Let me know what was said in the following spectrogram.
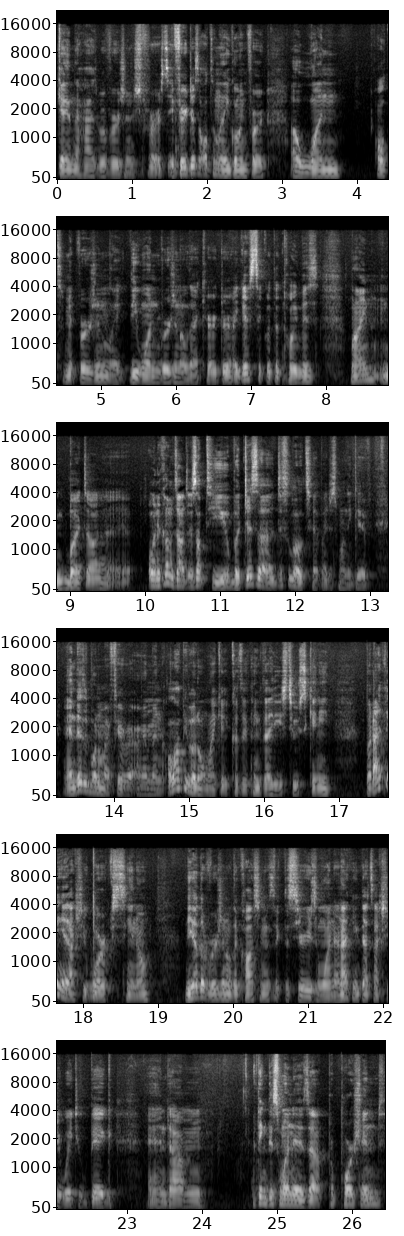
getting the Hasbro versions first. If you're just ultimately going for a one ultimate version, like the one version of that character, I guess stick with the Toy Biz line. But uh, when it comes down to it, it's up to you, but just a, just a little tip I just want to give. And this is one of my favorite Iron Man. A lot of people don't like it because they think that he's too skinny. But I think it actually works, you know. The other version of the costume is like the series one, and I think that's actually way too big. And um, I think this one is uh, proportioned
